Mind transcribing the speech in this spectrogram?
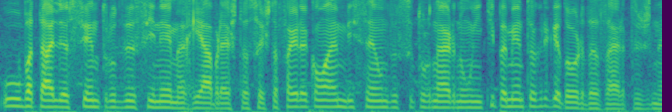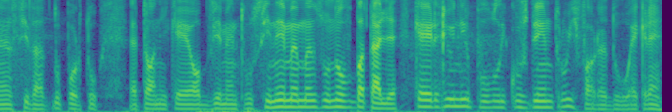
O Batalha Centro de Cinema reabre esta sexta-feira com a ambição de se tornar num equipamento agregador das artes na cidade do Porto. A tónica é obviamente o cinema, mas o novo Batalha quer reunir públicos dentro e fora do ecrã.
